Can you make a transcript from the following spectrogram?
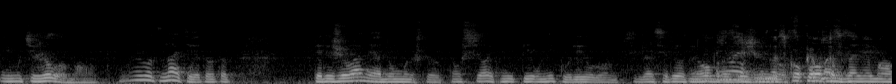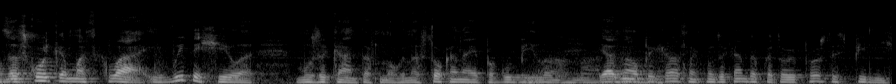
ему тяжело было. Ну и вот знаете, это вот это переживание, я думаю, что потому что человек не пил, не курил, он всегда серьезный Ну, образ жизни, насколько спортом Мос- занимался. Насколько Москва и вытащила музыкантов много, настолько она и погубила. Да, да, Я да, знал да. прекрасных музыкантов, которые просто спились.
